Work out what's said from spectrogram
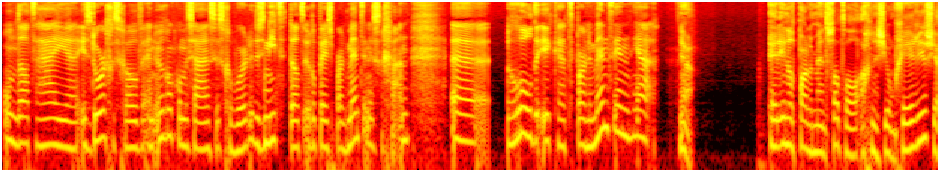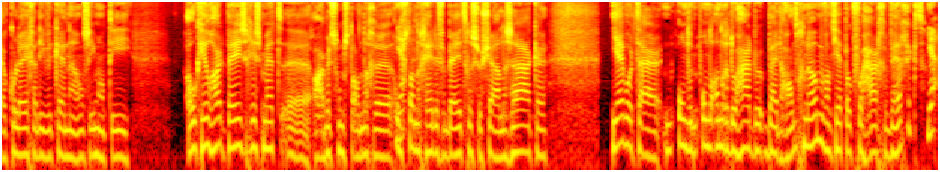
omdat hij is doorgeschoven en eurocommissaris is geworden, dus niet dat Europees Parlement in is gegaan, rolde ik het parlement in. Ja. ja. En in dat parlement zat al Agnes Jongerius, jouw collega die we kennen als iemand die ook heel hard bezig is met uh, arbeidsomstandigheden omstandigheden verbeteren, sociale zaken. Jij wordt daar onder, onder andere door haar bij de hand genomen, want je hebt ook voor haar gewerkt. Ja.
